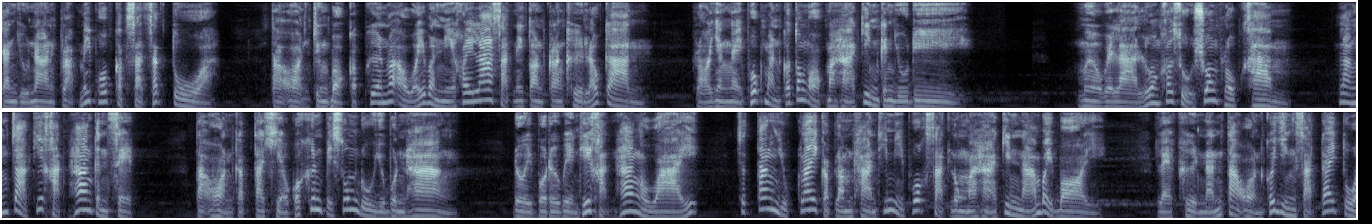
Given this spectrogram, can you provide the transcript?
กันอยู่นานกลับไม่พบกับสัตว์สักตัวตาอ่อนจึงบอกกับเพื่อนว่าเอาไว้วันนี้ค่อยล่าสัตว์ในตอนกลางคืนแล้วกัน เพราะยังไงพวกมันก็ต้องออกมาหากินกันอยู่ดี เมื่อเวลาล่วงเข้าสู่ช่วงพลบค่ำ หลังจากที่ขัดห้างกันเสร็จ ตาอ่อนกับตาเขียวก็ขึ้นไปซุ่มดูอยู่บนห้าง โดยบริเวณที่ขัดห้างเอาไว้ จะตั้งอยู่ใกล้กับลำธารที่มีพวกสัตว์ลงมาหากินน้ำบ่อยๆ และคืนนั้นตาอ่อนก็ยิงสัตว์ได้ตัว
